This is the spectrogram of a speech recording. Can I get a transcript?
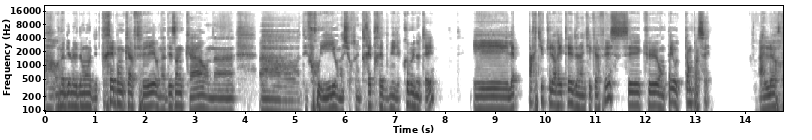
Ah, on a bien évidemment des très bons cafés, on a des incas, on a euh, des fruits, on a surtout une très très belle communauté. Et la particularité de l'anti-café, c'est qu'on paie au temps passé, à l'heure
